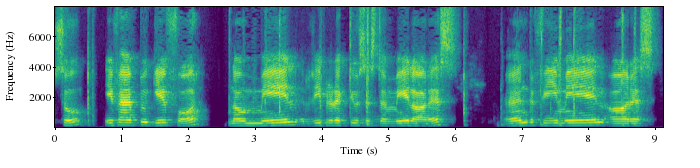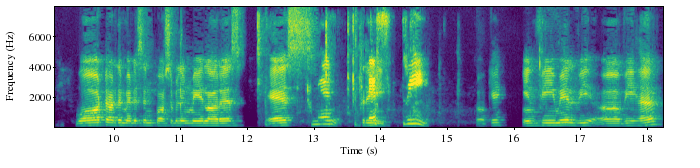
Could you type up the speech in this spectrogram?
So if I have to give for now male reproductive system, male RS and female RS. What are the medicine possible in male RS? S3. Male S3. Okay. In female, we uh, we have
